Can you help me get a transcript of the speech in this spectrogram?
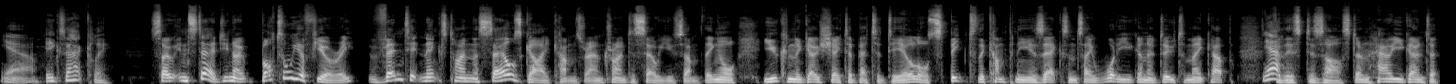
Yeah. Exactly. So instead, you know, bottle your fury, vent it next time the sales guy comes around trying to sell you something, or you can negotiate a better deal, or speak to the company as X and say, what are you going to do to make up Yeah. for this disaster? And how are you going to,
